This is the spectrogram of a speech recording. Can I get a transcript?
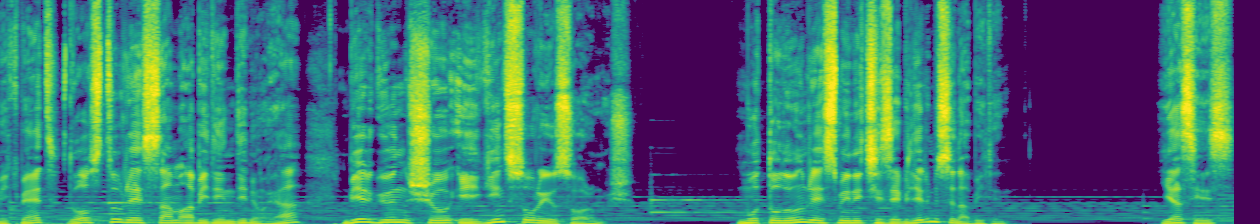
Hikmet, dostu ressam Abidin Dino'ya bir gün şu ilginç soruyu sormuş. Mutluluğun resmini çizebilir misin Abidin? Ya siz,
